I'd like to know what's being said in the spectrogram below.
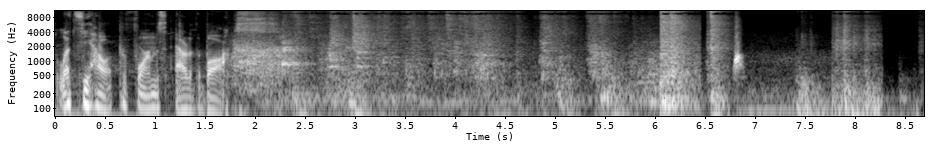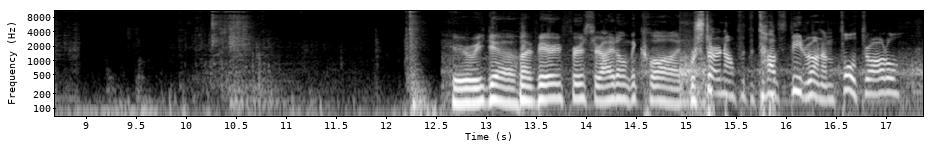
let's see how it performs out of the box. Here we go. My very first ride on the quad. We're starting off with the top speed run. I'm full throttle.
